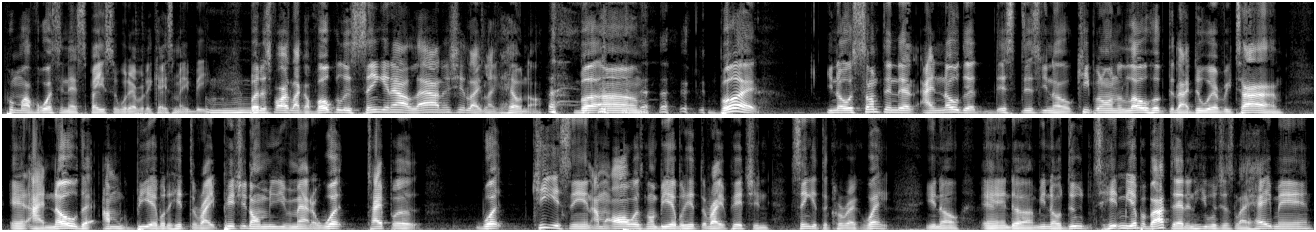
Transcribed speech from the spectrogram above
put my voice in that space or whatever the case may be. Mm-hmm. But as far as like a vocalist singing out loud and shit, like, like hell no. But um, but you know, it's something that I know that this this you know keep it on the low hook that I do every time, and I know that I'm gonna be able to hit the right pitch. It don't even matter what type of what key it's in. I'm always gonna be able to hit the right pitch and sing it the correct way. You know, and um, you know, dude hit me up about that, and he was just like, "Hey, man."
